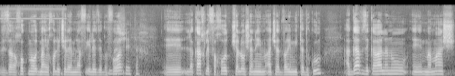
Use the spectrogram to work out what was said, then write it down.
וזה רחוק מאוד מהיכולת שלהם להפעיל את זה בפועל. בשטח. לקח לפחות שלוש שנים עד שהדברים התהדקו. אגב, זה קרה לנו ממש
